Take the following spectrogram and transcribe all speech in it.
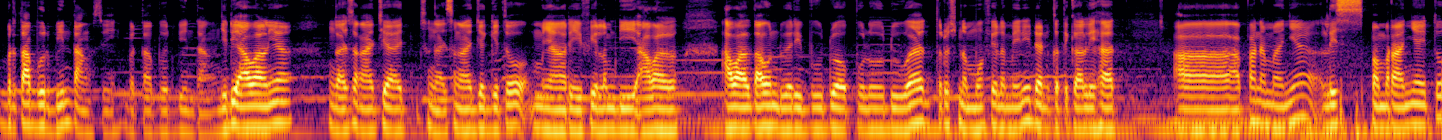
bertabur bintang sih, bertabur bintang. Jadi awalnya nggak sengaja nggak sengaja gitu mencari film di awal awal tahun 2022 terus nemu film ini dan ketika lihat uh, apa namanya list pemerannya itu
